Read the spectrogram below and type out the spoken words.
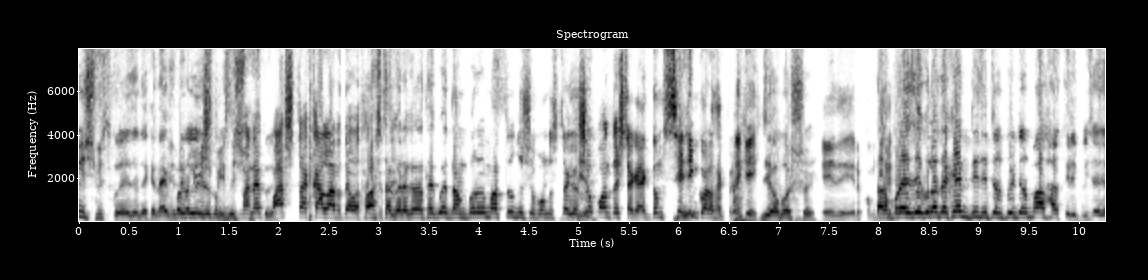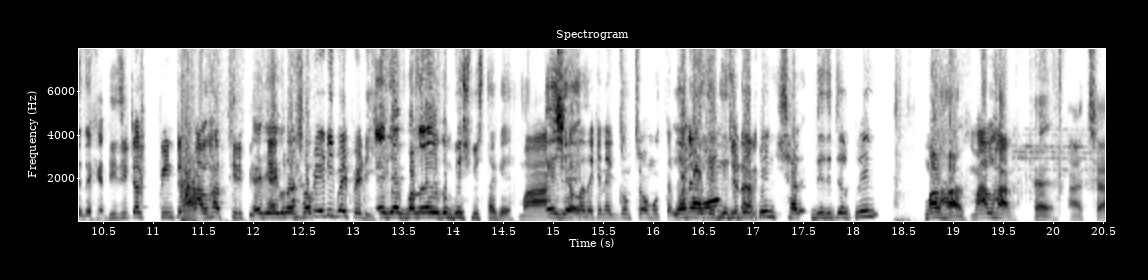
বিশ পিস করে এই যে দেখেন এক বান্ডালে 20 এরকম piece, বিশ মানে পাঁচটা কালার দেওয়া পাঁচটা করে করা থাকবে দাম পড়বে মাত্র দুশো পঞ্চাশ টাকা 250 টাকা একদম সেটিং করা থাকবে নাকি জি অবশ্যই এই যে এরকম তারপরে এই যেগুলো দেখেন ডিজিটাল প্রিন্টের মাল হার থ্রি পিস এই যে দেখেন ডিজিটাল প্রিন্টেড আলহাত থ্রি পিস এই যে এগুলো সব- পেডি বাই পেডি এই যে এক বান্ডালে এরকম বিশ পিস থাকে মাশাআল্লাহ দেখেন একদম চমৎকার মানে digital print digital print Malhar Malhar হ্যাঁ আচ্ছা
